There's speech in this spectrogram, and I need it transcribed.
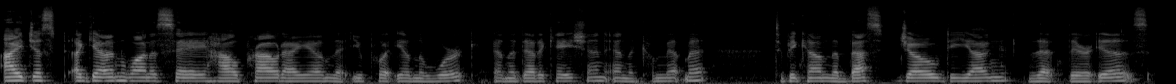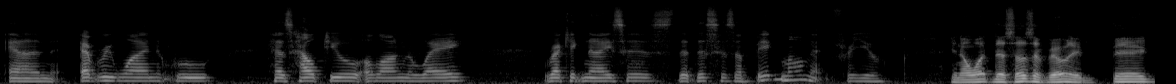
I just, again, want to say how proud I am that you put in the work and the dedication and the commitment to become the best Joe De Jong that there is. And everyone who has helped you along the way recognizes that this is a big moment for you. You know what? This is a very big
